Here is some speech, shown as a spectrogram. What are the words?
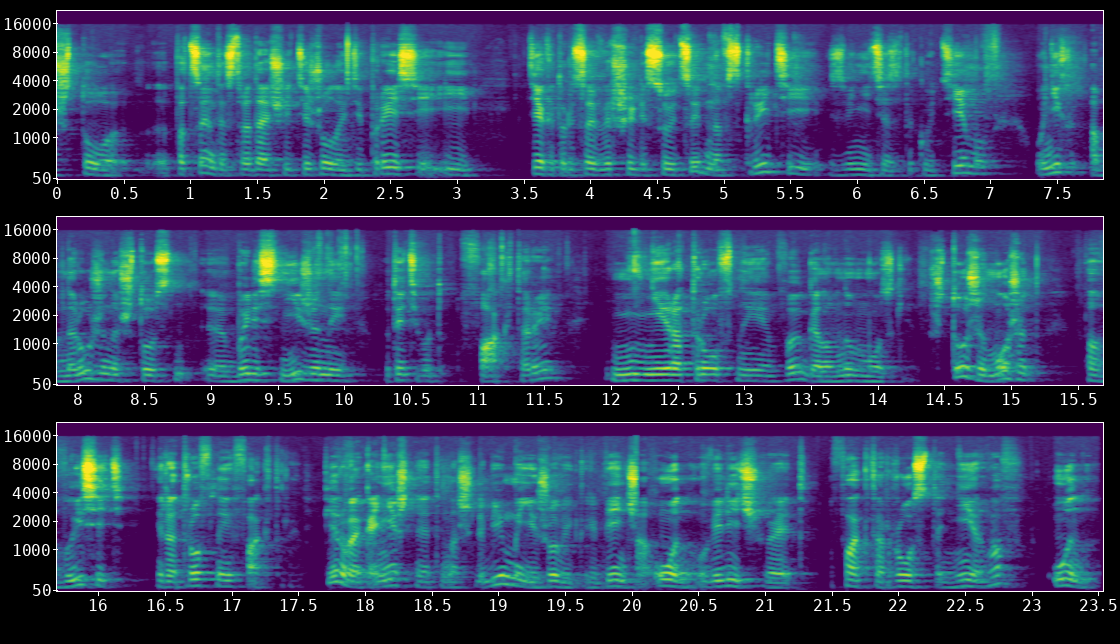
что пациенты, страдающие тяжелой депрессией и те, которые совершили суицид на вскрытии, извините за такую тему, у них обнаружено, что э, были снижены вот эти вот факторы нейротрофные в головном мозге. Что же может повысить нейротрофные факторы? Первое, конечно, это наш любимый ежовый гребенчик. Он увеличивает фактор роста нервов, он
